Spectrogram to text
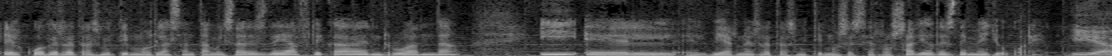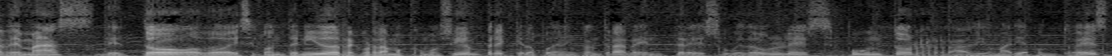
El jueves retransmitimos la Santa Misa desde África, en Ruanda, y el, viernes retransmitimos ese rosario desde Meyugore. Y además de todo ese contenido, recordamos como siempre que lo pueden encontrar en www.radiomaria.es,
